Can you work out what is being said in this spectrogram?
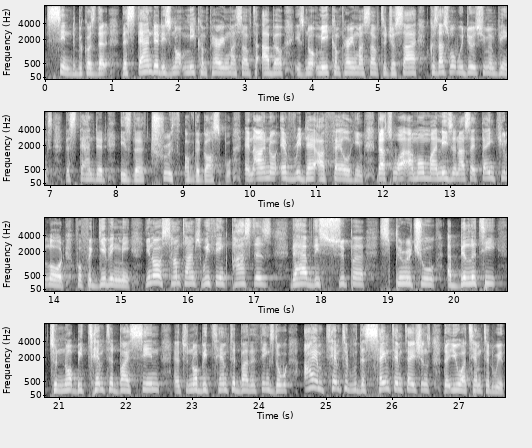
sinned because the, the standard is not me comparing myself to Abel, is not me comparing myself to Josiah, because that's what we do as human beings. The standard is the truth of the gospel. And I know every day I fail him. That's why I'm on my knees and I say, Thank you, Lord, for forgiving me. You know, sometimes we think pastors, they have this super spiritual ability to not be tempted by sin and to not be tempted by the things that I am tempted with the same temptations that you are tempted with.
